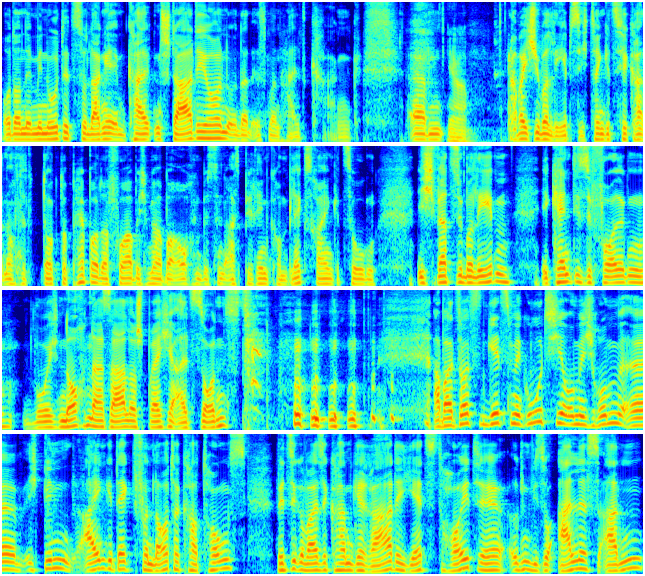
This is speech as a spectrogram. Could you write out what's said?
oder eine Minute zu lange im kalten Stadion und dann ist man halt krank. Ähm, ja. Aber ich überlebe es. Ich trinke jetzt hier gerade noch eine Dr. Pepper. Davor habe ich mir aber auch ein bisschen Aspirin-Komplex reingezogen. Ich werde es überleben. Ihr kennt diese Folgen, wo ich noch nasaler spreche als sonst. Aber ansonsten geht es mir gut hier um mich rum. Äh, ich bin eingedeckt von lauter Kartons. Witzigerweise kam gerade jetzt heute irgendwie so alles an.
